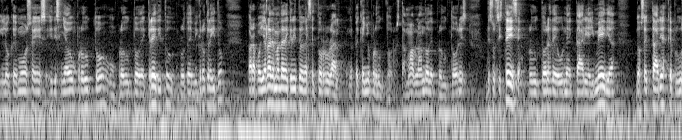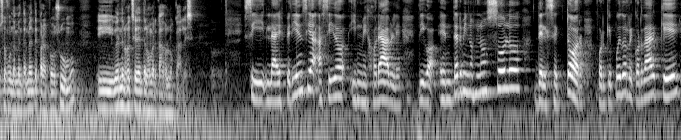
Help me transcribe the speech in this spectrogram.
Y lo que hemos es diseñado un producto, un producto de crédito, un producto de microcrédito, para apoyar la demanda de crédito en el sector rural, en el pequeño productor. Estamos hablando de productores de subsistencia, productores de una hectárea y media, dos hectáreas que producen fundamentalmente para el consumo y venden los excedentes en los mercados locales. Sí, la experiencia ha sido inmejorable, digo, en términos no solo del sector, porque puedo recordar que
